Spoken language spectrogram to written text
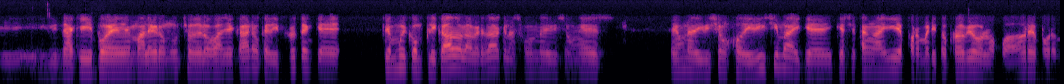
y, de aquí pues me alegro mucho de los vallecanos, que disfruten, que, que es muy complicado, la verdad, que la segunda división es es una división jodidísima y que, que si están ahí es por mérito propio los jugadores, por,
